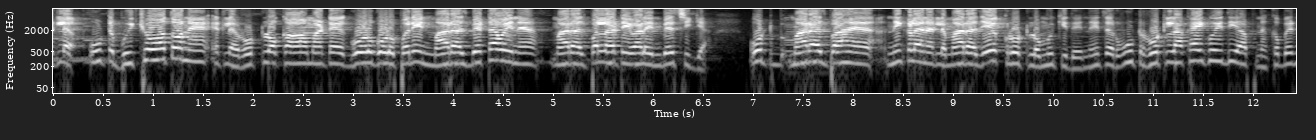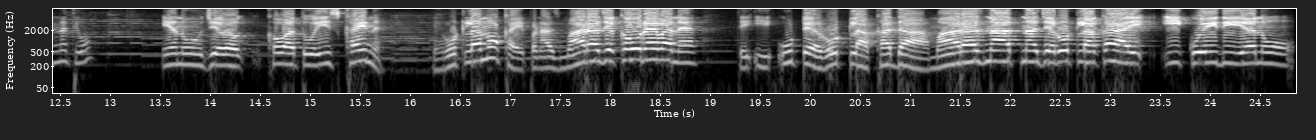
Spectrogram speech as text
એટલે ઊંટ ભૂખ્યો હતો ને, એટલે રોટલો ખાવા માટે ગોળ ગોળ ભરીને મહારાજ બેઠા હોય ને, મહારાજ પલાટી વાળીને બેસી ગયા. ઊંટ મહારાજ પાસે નીકળે ને એટલે મહારાજ એક રોટલો મૂકી દે. નહીતર ઊંટ રોટલા ખાઈ કોઈ દી, આપને ખબર નથી હો. એનું જે ખવાતું હોય એ જ ખાય ને. એ રોટલા ન ખાય, પણ આજ મહારાજે ખવડાવ્યા ને, તે ઈ ઊંટે રોટલા ખાધા. મહારાજના હાથના જે રોટલા ખાય, ઈ કોઈ દી એનું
